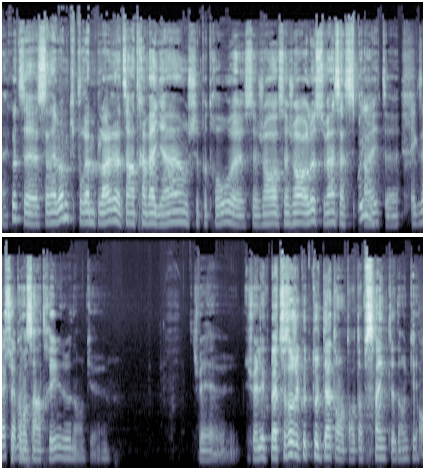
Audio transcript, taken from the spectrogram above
Écoute, c'est un album qui pourrait me plaire en travaillant ou je sais pas trop. euh, ce genre, ce genre-là, souvent, ça s'y Oui, prête. euh, se Exactement. concentrer, là, donc... euh, je vais, je vais l'écouter. Ben, de toute façon, j'écoute tout le temps ton, ton top 5, là, donc... Oh,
